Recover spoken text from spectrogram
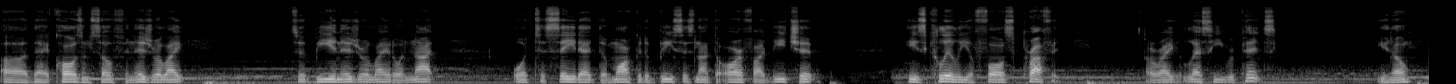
uh, that calls himself an Israelite to be an Israelite or not, or to say that the mark of the beast is not the RFID chip, he's clearly a false prophet. All right, lest he repents, you know.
